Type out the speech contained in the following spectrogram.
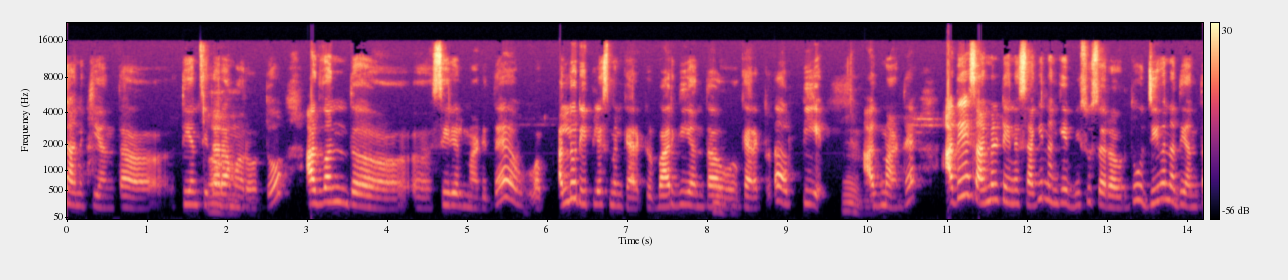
ಜಾನಕಿ ಅಂತ ಟಿ ಎನ್ ಸೀತಾರಾಮ್ ಅವರದ್ದು. ಅದೊಂದು ಸೀರಿಯಲ್ ಮಾಡಿದ್ದೆ. ಅಲ್ಲೂ ರೀಪ್ಲೇಸ್ಮೆಂಟ್ ಕ್ಯಾರೆಕ್ಟರ್ ಬಾರ್ಗಿ ಅಂತ ಕ್ಯಾರೆಕ್ಟರ್ ಅವ್ರ ಪಿ ಎ. ಅದ್ ಮಾಡಿದೆ. ಅದೇ ಸೈಮಲ್ಟೇನಿಯಸ್ ಆಗಿ ನಂಗೆ ಬಿಸು ಸರ್ ಅವ್ರದ್ದು ಜೀವನದಿ ಅಂತ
